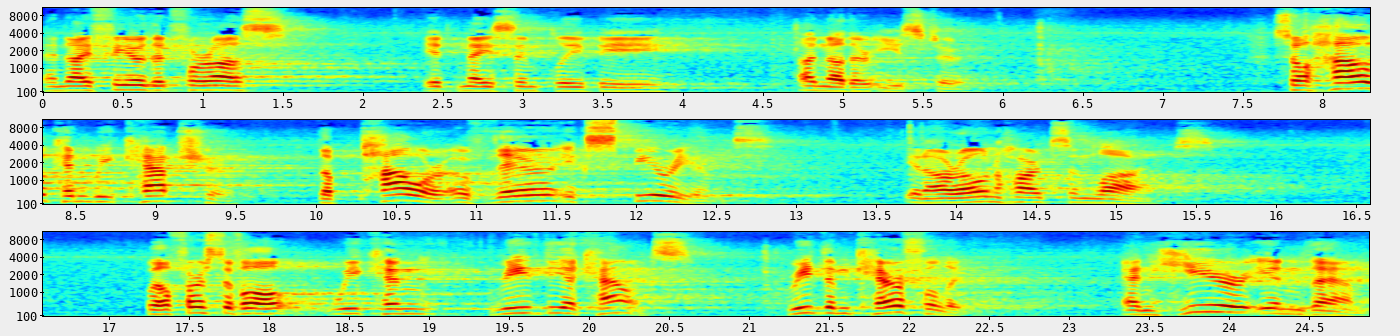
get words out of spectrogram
And I fear that for us, it may simply be another Easter. So, how can we capture the power of their experience in our own hearts and lives? Well, first of all, we can read the accounts, read them carefully, and hear in them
